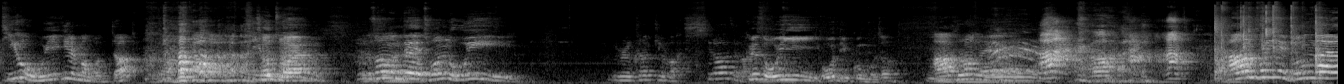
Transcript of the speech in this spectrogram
디오 오이길만 걷자? 전 좋아요. 저는 근데 저는 오이 를 그렇게 막 싫어하지 않아요. 그래서 오이 옷 입고 온 거죠? 아 그러네 다음 생일 누군가요?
